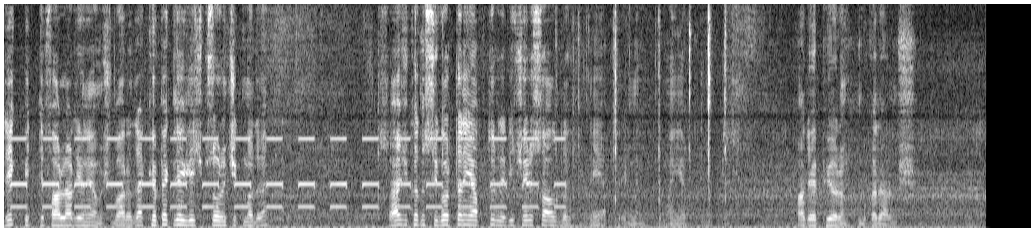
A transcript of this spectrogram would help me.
girdik bitti farlar yanıyormuş bu arada. Köpekle ilgili hiçbir sorun çıkmadı. Sadece kadın sigortanı yaptır dedi içeri saldı. Ne yaptırayım ben? Manyak. Hadi öpüyorum bu kadarmış.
